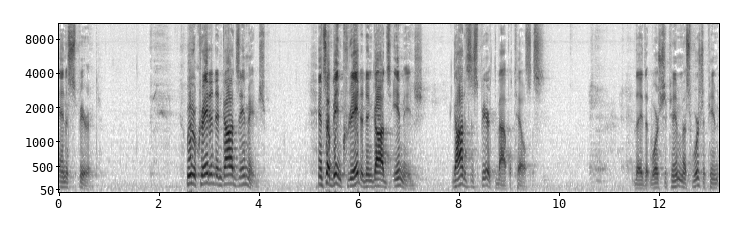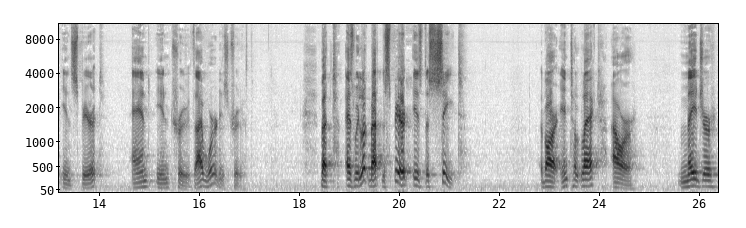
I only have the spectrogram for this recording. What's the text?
and a spirit. We were created in God's image. And so, being created in God's image, God is the spirit, the Bible tells us. They that worship him must worship him in spirit and in truth. Thy word is truth. But as we look back, the spirit is the seat of our intellect, our major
